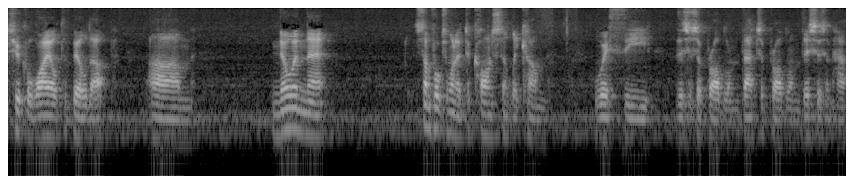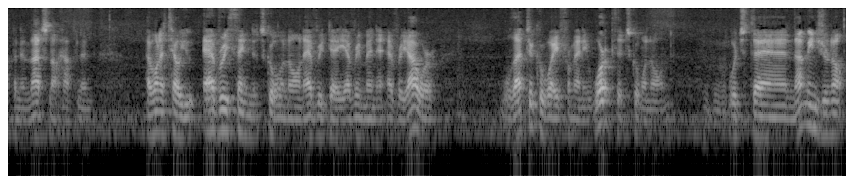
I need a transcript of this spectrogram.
took a while to build up. Um, knowing that some folks wanted to constantly come with the this is a problem, that's a problem, this isn't happening, that's not happening. I want to tell you everything that's going on every day, every minute, every hour. Well, that took away from any work that's going on which then that means you're not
